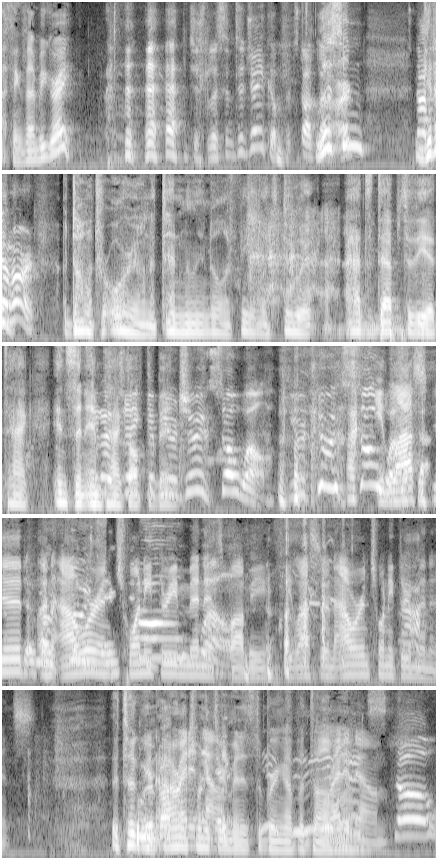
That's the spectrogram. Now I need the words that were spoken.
I think that'd be great. just listen to Jacob. It's not listen. Hard. Not Get that a, hard. Adama Traore on a ten million dollar fee. Let's do it. Adds depth to the attack. Instant you impact know, Jacob, off the bench. You're doing so well. You're doing so he well. He lasted an hour and twenty three so minutes, well. Bobby. He lasted an hour and twenty three minutes. It took me an hour and twenty three minutes to bring up Adama. Write it down. So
